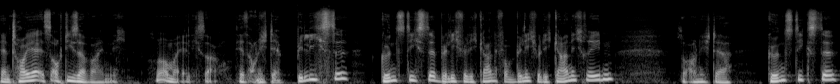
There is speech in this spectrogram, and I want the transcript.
Denn teuer ist auch dieser Wein nicht. Muss man auch mal ehrlich sagen. Ist jetzt auch nicht der billigste, günstigste. Billig will ich gar nicht, von billig will ich gar nicht reden. So auch nicht der günstigste.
